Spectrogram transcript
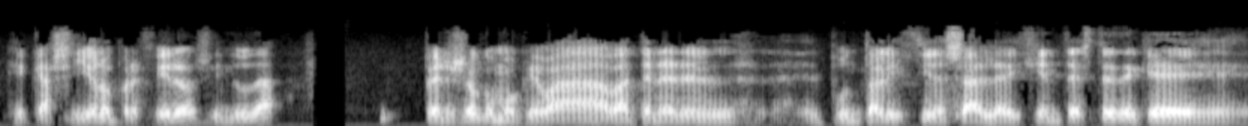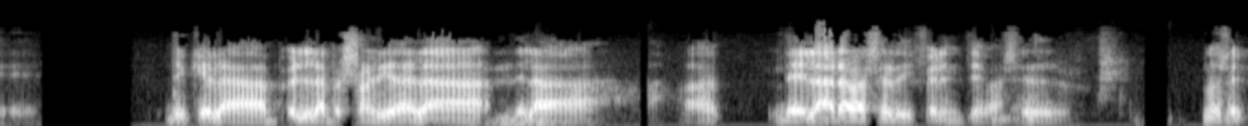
que casi yo lo prefiero, sin duda. Pero eso como que va, va a tener el, punto aliciente, o sea, el aliciente este de que, de que la, la personalidad de la, de la de Lara va a ser diferente, va a ser, no sé.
